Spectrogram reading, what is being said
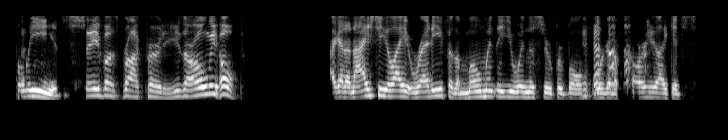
please. Save us, Brock Purdy. He's our only hope. I got an icy light ready for the moment that you win the Super Bowl. We're to party like it's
